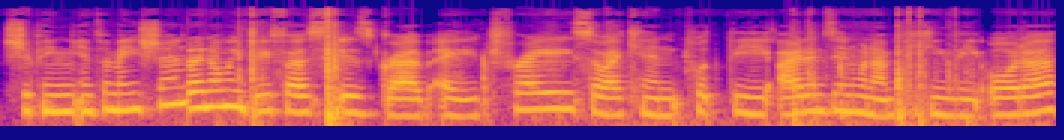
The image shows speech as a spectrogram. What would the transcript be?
shipping information. What I normally do first is grab a tray so I can put the items in when I'm picking the order.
